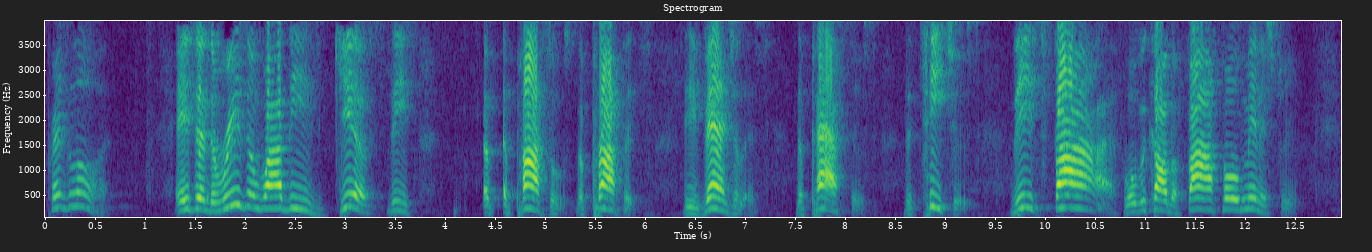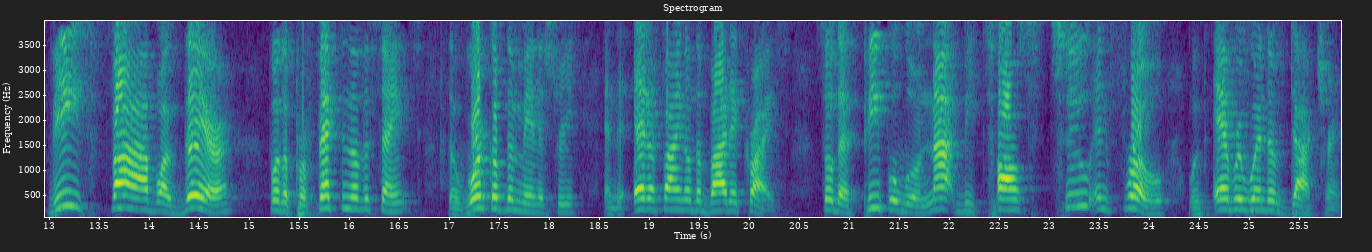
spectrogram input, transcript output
Praise the Lord. And he said the reason why these gifts, these uh, apostles, the prophets, the evangelists, the pastors, the teachers, these five, what we call the fivefold ministry, these five are there for the perfecting of the saints, the work of the ministry, and the edifying of the body of Christ, so that people will not be tossed to and fro with every wind of doctrine,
